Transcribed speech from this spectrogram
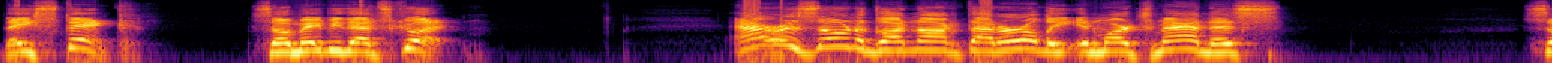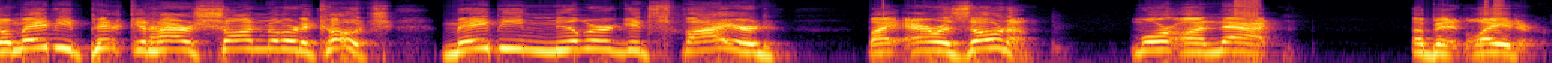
they stink. So maybe that's good. Arizona got knocked out early in March Madness. So maybe Pitt can hire Sean Miller to coach. Maybe Miller gets fired by Arizona. More on that a bit later.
